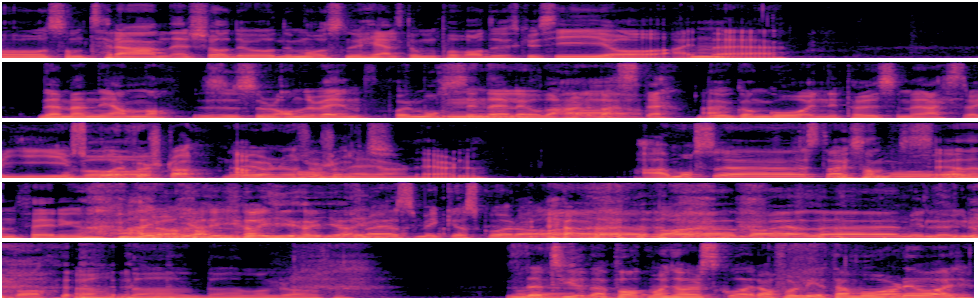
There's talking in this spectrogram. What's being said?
Og som trener så er det jo Du må snu helt om på hva du skulle si. Og nei, Mm. det det Men igjen, da. Hvis du snur det andre veien. For Moss sin del er jo det her det beste. Du kan gå inn i pause med ekstra giv. Og skår først, da. Det gjør han jo selvsagt. Ja, Moss er sterk. og- se den feiringa. For en som ikke skåra, da, er- da er det milde gruppa. Ja, da, da er man glad, altså. Det tyder på at man har skåra for lite mål i år.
